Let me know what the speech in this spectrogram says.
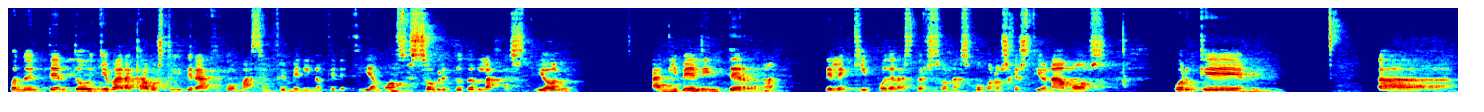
cuando intento llevar a cabo este liderazgo más en femenino que decíamos, es sobre todo en la gestión a nivel interna del equipo, de las personas, cómo nos gestionamos, porque uh,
